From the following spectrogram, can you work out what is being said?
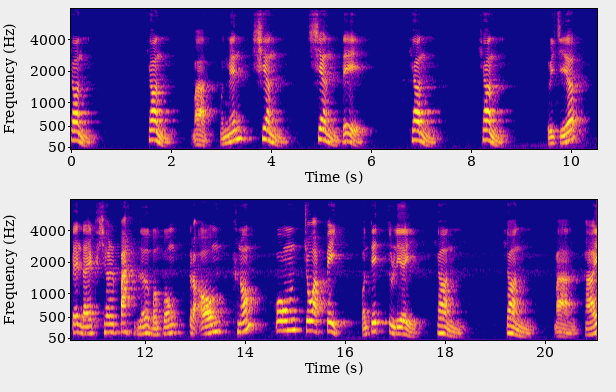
Hyun Hyun បាទមិនមែន Hyun Hyun ទេ Hyun Hyun ដូចជាពេលដែលខ្យល់ប៉ះនៅបំពង់ក្រអូមក្នុងកុំជាប់ពេកបន្តិចទូលា យ Hyun Hyun បាទហើយ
